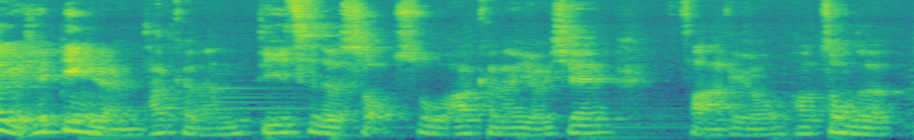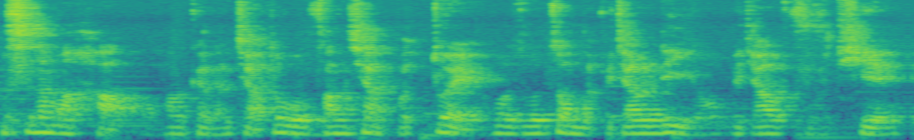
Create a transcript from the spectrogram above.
那有些病人，他可能第一次的手术，他可能有一些发流，哈，种的不是那么好，哈，可能角度方向不对，或者说种的比较利，或比较服帖，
